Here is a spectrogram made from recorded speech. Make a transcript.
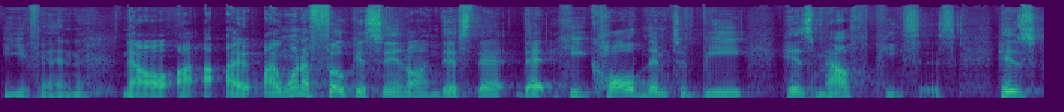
even. Now, I, I, I want to focus in on this that, that he called them to be his mouthpieces, his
